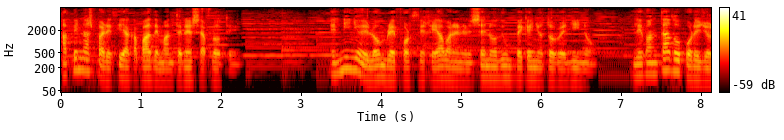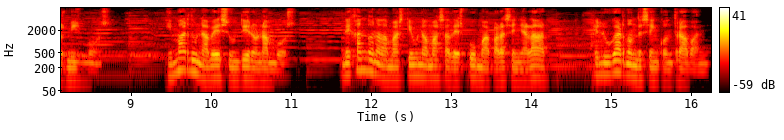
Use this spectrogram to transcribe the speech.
apenas parecía capaz de mantenerse a flote. El niño y el hombre forcejeaban en el seno de un pequeño torbellino, levantado por ellos mismos, y más de una vez se hundieron ambos, dejando nada más que una masa de espuma para señalar el lugar donde se encontraban.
